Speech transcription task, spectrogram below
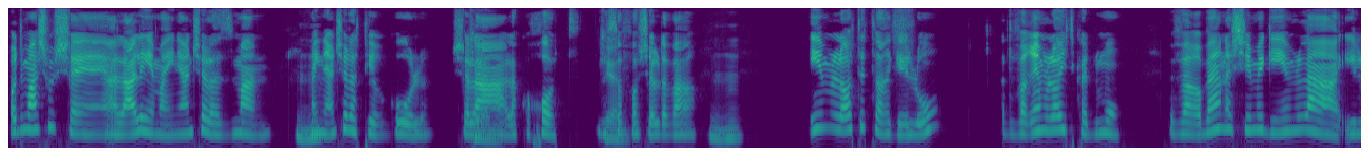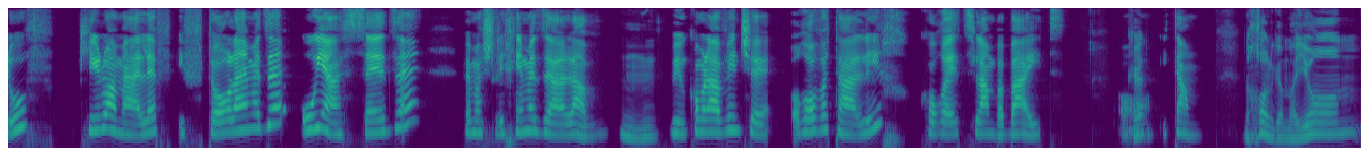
עוד משהו שעלה לי עם העניין של הזמן, mm-hmm. העניין של התרגול. של כן. הלקוחות, כן. בסופו של דבר. Mm-hmm. אם לא תתרגלו, הדברים לא יתקדמו. והרבה אנשים מגיעים לאילוף, כאילו המאלף יפתור להם את זה, הוא יעשה את זה, ומשליכים את זה עליו. Mm-hmm. במקום להבין שרוב התהליך קורה אצלם בבית, או כן. איתם. נכון, גם היום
